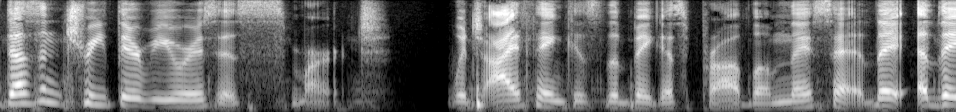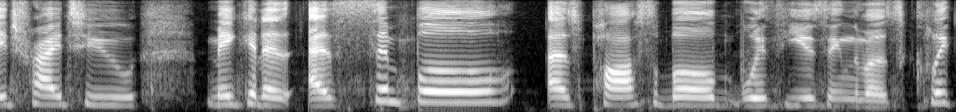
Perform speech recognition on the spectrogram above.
doesn't treat their viewers as smart, which I think is the biggest problem. They said they they try to make it as, as simple as possible with using the most click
